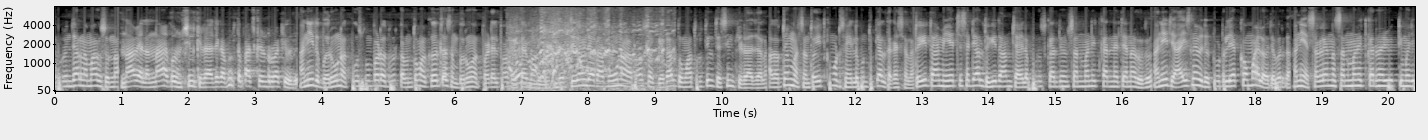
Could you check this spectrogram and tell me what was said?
करून जालना माग सोडून. नाव्याला नाव्यापासून शिंदखेड राजा का फक्त पाच किलोमीटर बाकी होते. आणि इथं भरवणात उन्हात पण पडत बरं का पण तुम्हाला कळत असं भरवणात उन्हात पडायला पावसाळ्यात काय म्हणजे बरं ते जाऊन द्या आपण उन्हाळा पावसात घेत आलो मात्र तीर्थ सिंदखेड राजाला. आता तुम्ही म्हणसान तो इतकं मोठं सांगितलं पण तू केलता कशाला? तर इथं आम्ही याच्यासाठी आलतो की इथं आमच्या आईला पुरस्कार देऊन सन्मानित करण्यात येणार होतं. आणि इथे आईच नव्हे टोटल एक महिला होत्या बरं का. आणि सगळ्यांना सन्मानित करणारी व्यक्ती म्हणजे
